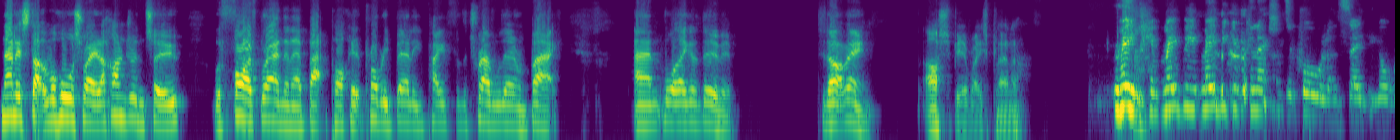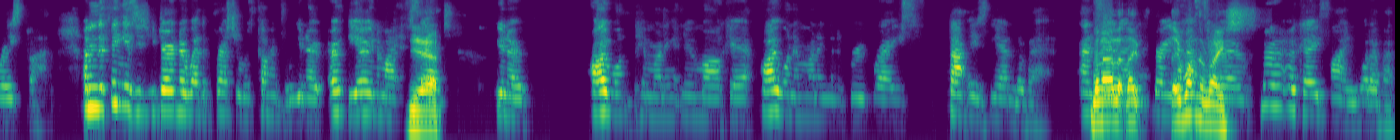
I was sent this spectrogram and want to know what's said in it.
now they're stuck with a horse rate at 102 with five grand in their back pocket, probably barely paid for the travel there and back. And what are they going to do with him? Do you know what I mean? I should be a race planner. Maybe, maybe, maybe give connections a call and say that your race plan. I mean, the thing is, is you don't know where the pressure was coming from. You know, the owner might have Yeah. said, you know, I want him running at Newmarket. I want him running in a group race. That is the end of it. And Well, then they- the they won the race. go, "Eh, okay, fine, whatever.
